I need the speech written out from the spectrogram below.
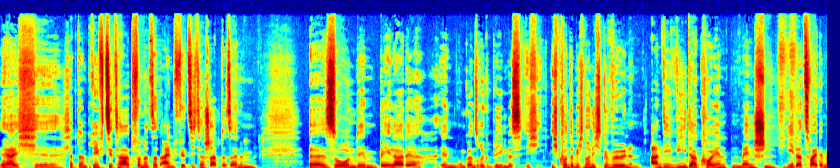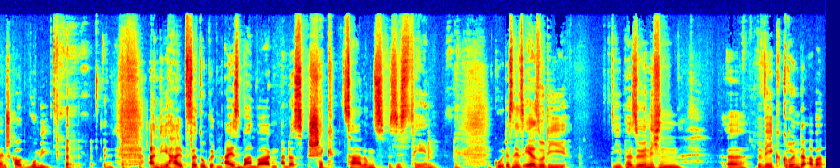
Ja, ich, äh, ich habe da ein Briefzitat von 1941, da schreibt er seinem äh, Sohn, dem Bela, der in Ungarn zurückgeblieben ist, ich, ich konnte mich noch nicht gewöhnen an die wiederkäuenden Menschen. Jeder zweite Mensch kaut Gummi. an die halb verdunkelten Eisenbahnwagen, an das Scheckzahlungssystem. Gut, das sind jetzt eher so die, die persönlichen äh, Beweggründe, aber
